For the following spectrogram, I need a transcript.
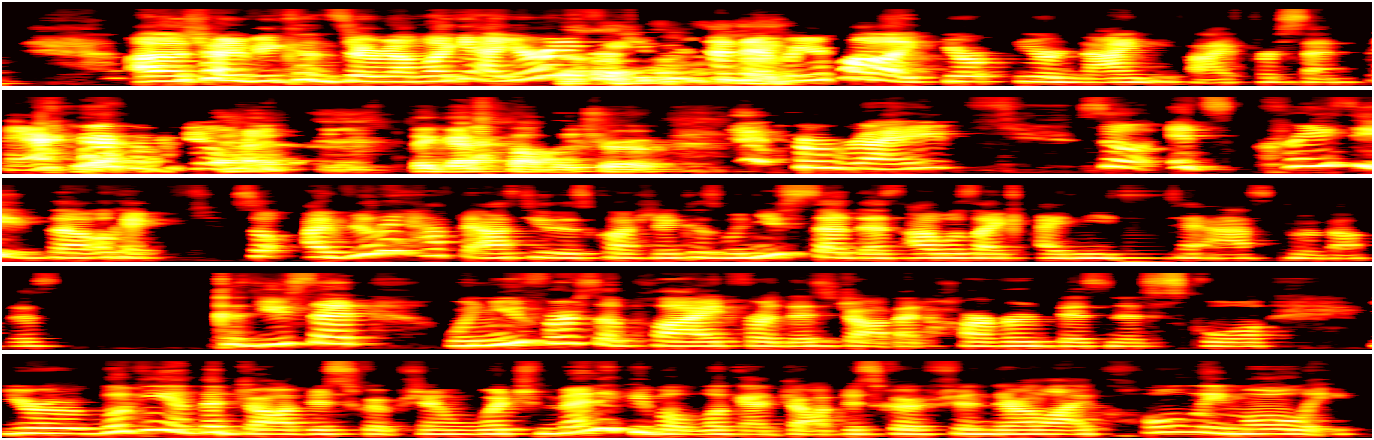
I was trying to be conservative. I'm like, yeah, you're already 50 percent there, but you're probably like you're you're 95 percent there. Yeah, really. I think that's probably true. right. So it's crazy though. Okay, so I really have to ask you this question because when you said this, I was like, I need to ask him about this because you said when you first applied for this job at Harvard Business School, you're looking at the job description, which many people look at job description, they're like, holy moly,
